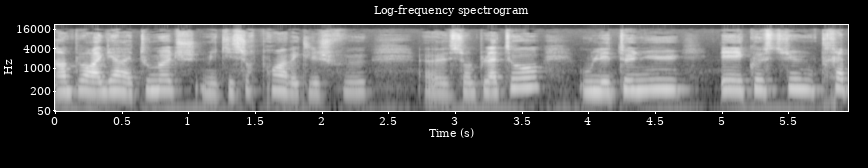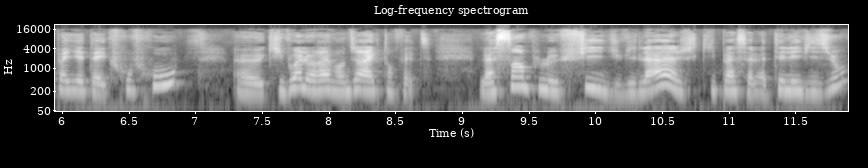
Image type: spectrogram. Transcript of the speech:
un peu ragard et too much, mais qui surprend avec les cheveux euh, sur le plateau, ou les tenues et costumes très paillettes avec froufrou, euh, qui voit le rêve en direct en fait. La simple fille du village qui passe à la télévision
